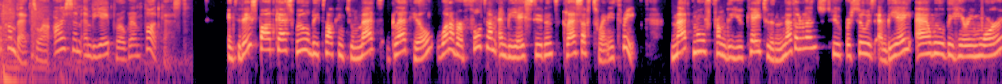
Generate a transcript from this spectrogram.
Welcome back to our RSM MBA program podcast. In today's podcast, we will be talking to Matt Gladhill, one of our full time MBA students, class of 23. Matt moved from the UK to the Netherlands to pursue his MBA, and we will be hearing more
